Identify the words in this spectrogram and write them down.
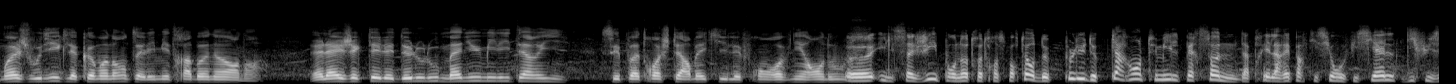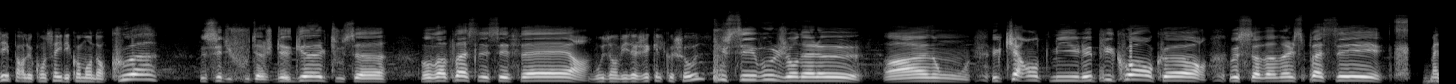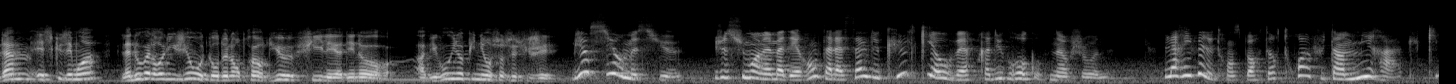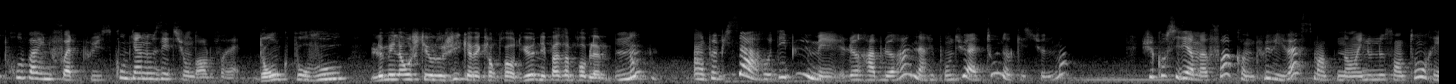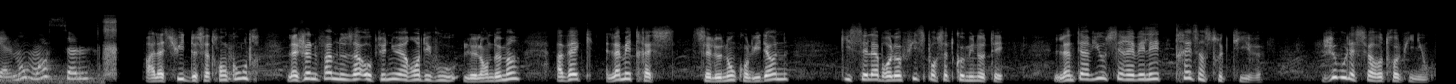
Moi, je vous dis que la commandante, elle les mettra bon ordre. Elle a éjecté les deux loulous Manu Militari. C'est pas trois Sterbeck qui les feront revenir en douce. Euh, il s'agit pour notre transporteur de plus de 40 000 personnes, d'après la répartition officielle diffusée par le Conseil des commandants. Quoi? C'est du foutage de gueule tout ça. On va pas se laisser faire. Vous envisagez quelque chose? Poussez-vous le journaleux. Ah non, 40 000, et puis quoi encore? Ça va mal se passer. Madame, excusez-moi, la nouvelle religion autour de l'empereur Dieu, Phil et Adenor, avez-vous une opinion sur ce sujet? Bien sûr, monsieur. Je suis moi-même adhérente à la salle de culte qui a ouvert près du gros conteneur jaune. L'arrivée de Transporteur 3 fut un miracle qui prouva une fois de plus combien nous étions dans le vrai. Donc, pour vous, le mélange théologique avec l'empereur Dieu n'est pas un problème? Non, un peu bizarre au début, mais le Rableran a répondu à tous nos questionnements. Je considère ma foi comme plus vivace maintenant et nous nous sentons réellement moins seuls. À la suite de cette rencontre, la jeune femme nous a obtenu un rendez-vous le lendemain avec la maîtresse, c'est le nom qu'on lui donne, qui célèbre l'office pour cette communauté. L'interview s'est révélée très instructive. Je vous laisse faire votre opinion.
